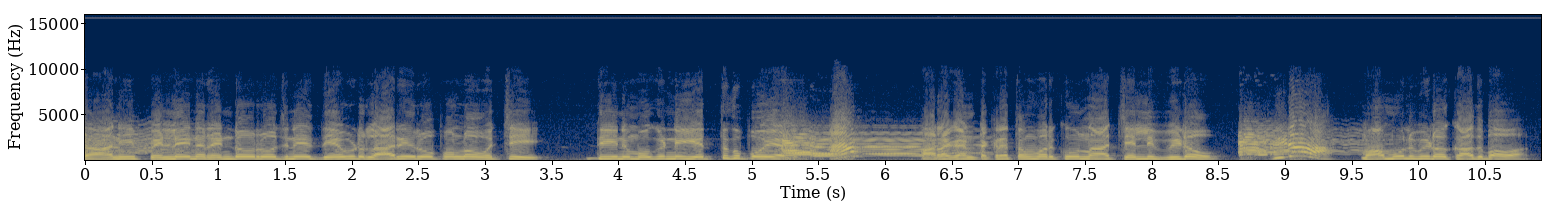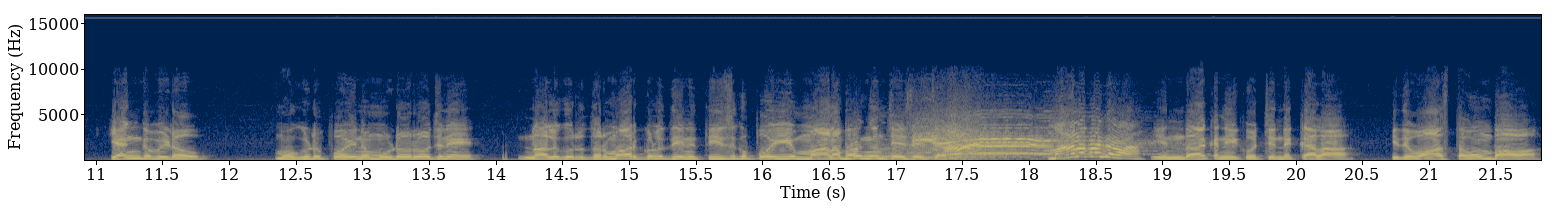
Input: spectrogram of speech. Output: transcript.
కానీ పెళ్ళైన రెండో రోజునే దేవుడు లారీ రూపంలో వచ్చి దీని మొగుడిని ఎత్తుకుపోయాడు. అరగంట క్రితం వరకు నా చెల్లి విడో. విడో? మామూలు విడో కాదు బావా. Young widow. మొగుడు పోయిన మూడో రోజునే నలుగురు దుర్మార్గులు దీన్ని తీసుకుపోయి మానభంగం చేసేశారు. మానభంగమా? ఇందాక నీకు వచ్చింది కళ. ఇది వాస్తవం బావా.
